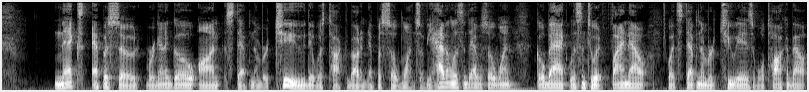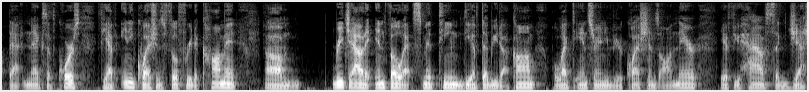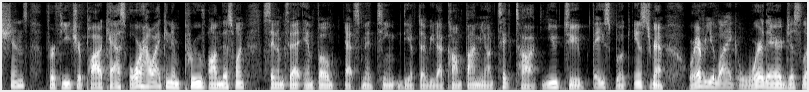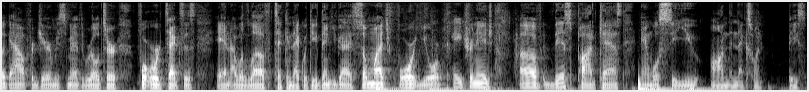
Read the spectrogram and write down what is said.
Next episode, we're going to go on step number two that was talked about in episode one. So if you haven't listened to episode one, go back, listen to it, find out what step number two is. We'll talk about that next. Of course, if you have any questions, feel free to comment. Um, reach out at info at smithteamdfw.com. We'll like to answer any of your questions on there. If you have suggestions for future podcasts or how I can improve on this one, send them to that info at smithteamdfw.com. Find me on TikTok, YouTube, Facebook, Instagram, wherever you like. We're there. Just look out for Jeremy Smith, Realtor, Fort Worth, Texas. And I would love to connect with you. Thank you guys so much for your patronage of this podcast. And we'll see you on the next one. Peace.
